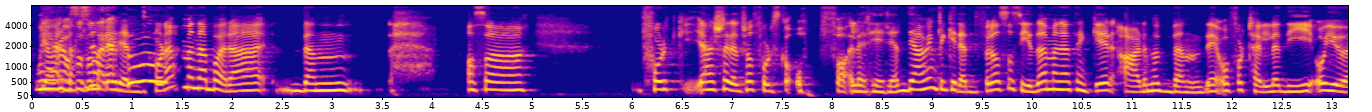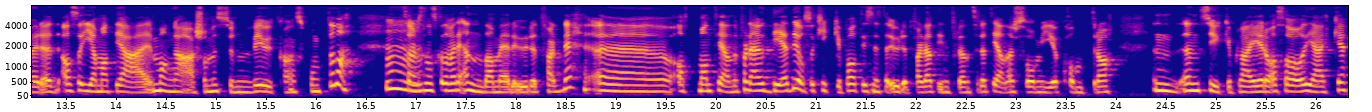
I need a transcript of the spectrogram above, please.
Jeg jeg, det er ikke sånn derre- redd for det, men det er bare den Altså folk, Jeg er så redd for at folk skal oppfa... Eller redd, jeg er jo egentlig ikke redd for oss å si det, men jeg tenker, er det nødvendig å fortelle de og gjøre altså I og med at er, mange er så misunnelige i utgangspunktet, da, Mm. så er det sånn, skal det være enda mer urettferdig uh, at man tjener For det er jo det de også kikker på, at de syns det er urettferdig at influensere tjener så mye kontra en, en sykepleier. og Altså, og jeg er ikke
